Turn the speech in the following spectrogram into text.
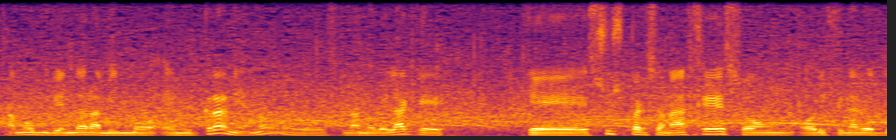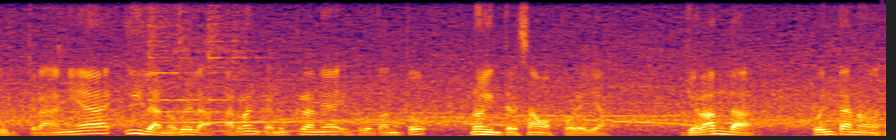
estamos viviendo ahora mismo en Ucrania. ¿no? Es una novela que que sus personajes son originarios de Ucrania y la novela arranca en Ucrania y por lo tanto nos interesamos por ella. Yolanda, cuéntanos,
